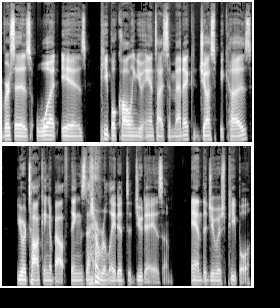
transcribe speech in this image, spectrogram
versus what is people calling you anti Semitic just because you're talking about things that are related to Judaism and the Jewish people.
